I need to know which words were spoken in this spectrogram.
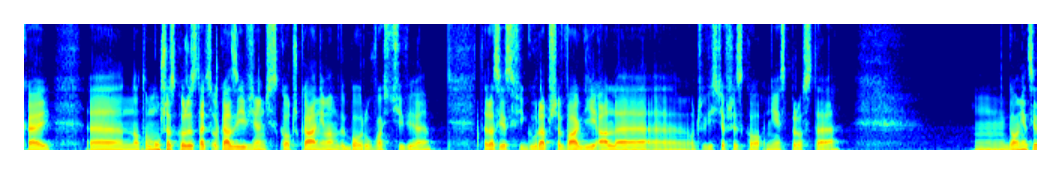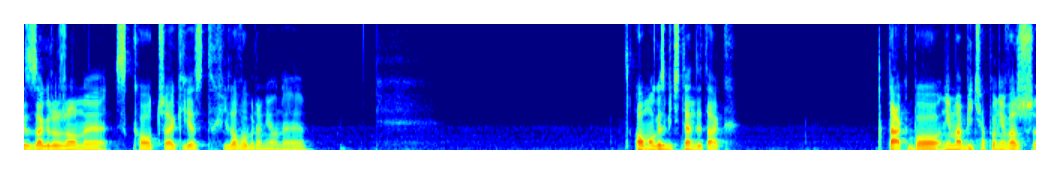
Okej. E, No to muszę skorzystać z okazji i wziąć skoczka. Nie mam wyboru właściwie. Teraz jest figura przewagi, ale e, oczywiście wszystko nie jest proste. Mm, Goniec jest zagrożony, skoczek jest chwilowo broniony. O, mogę zbić tędy, tak? Tak, bo nie ma bicia, ponieważ e,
